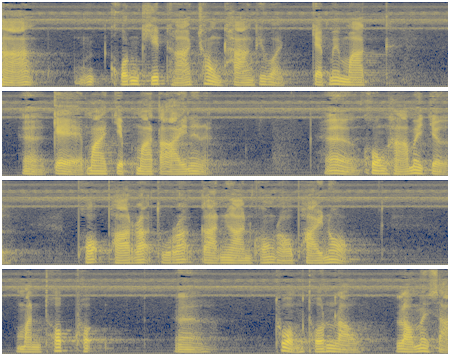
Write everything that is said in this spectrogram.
หา ค้นคิดหาช่องทางที่ว่าจะไม่มาแก่มาเจ็บมาตายเนี่ยนะคงหาไม่เจอ เพราะภาระธุระการงานของเราภายนอก มันทบท่วมท้นเรา เราไม่สา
